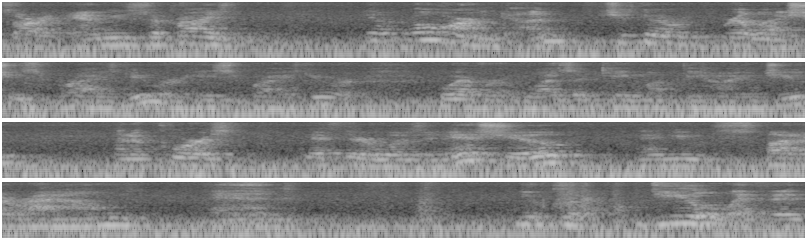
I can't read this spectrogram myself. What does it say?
sorry, Em, you surprised me. You know, no harm done. She's going to realize she surprised you, or he surprised you, or whoever it was that came up behind you. And of course, if there was an issue and you spun around and you could deal with it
